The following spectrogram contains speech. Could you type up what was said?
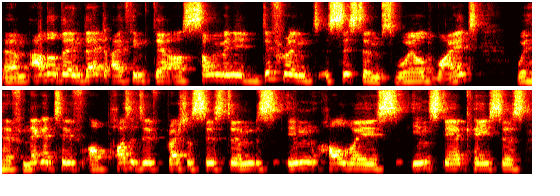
Um, other than that, I think there are so many different systems worldwide we have negative or positive pressure systems in hallways, in staircases.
